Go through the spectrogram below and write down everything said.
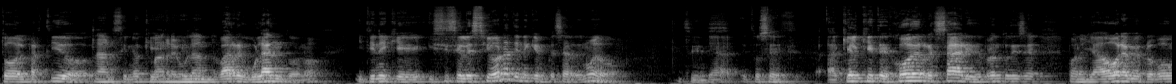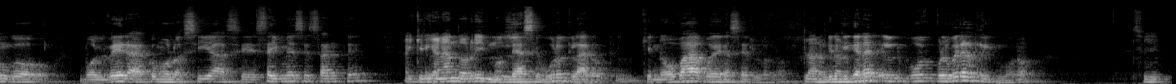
todo el partido, Claro, sino que va regulando. va regulando, ¿no? Y tiene que y si se lesiona tiene que empezar de nuevo. ¿ya? Entonces, aquel que te dejó de rezar y de pronto dice, bueno, ya ahora me propongo volver a como lo hacía hace seis meses antes, Hay que ir ganando ritmos. le aseguro, claro, que, que no va a poder hacerlo, ¿no? Claro, Tiene claro. que ganar el, volver al ritmo, ¿no? Sí.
